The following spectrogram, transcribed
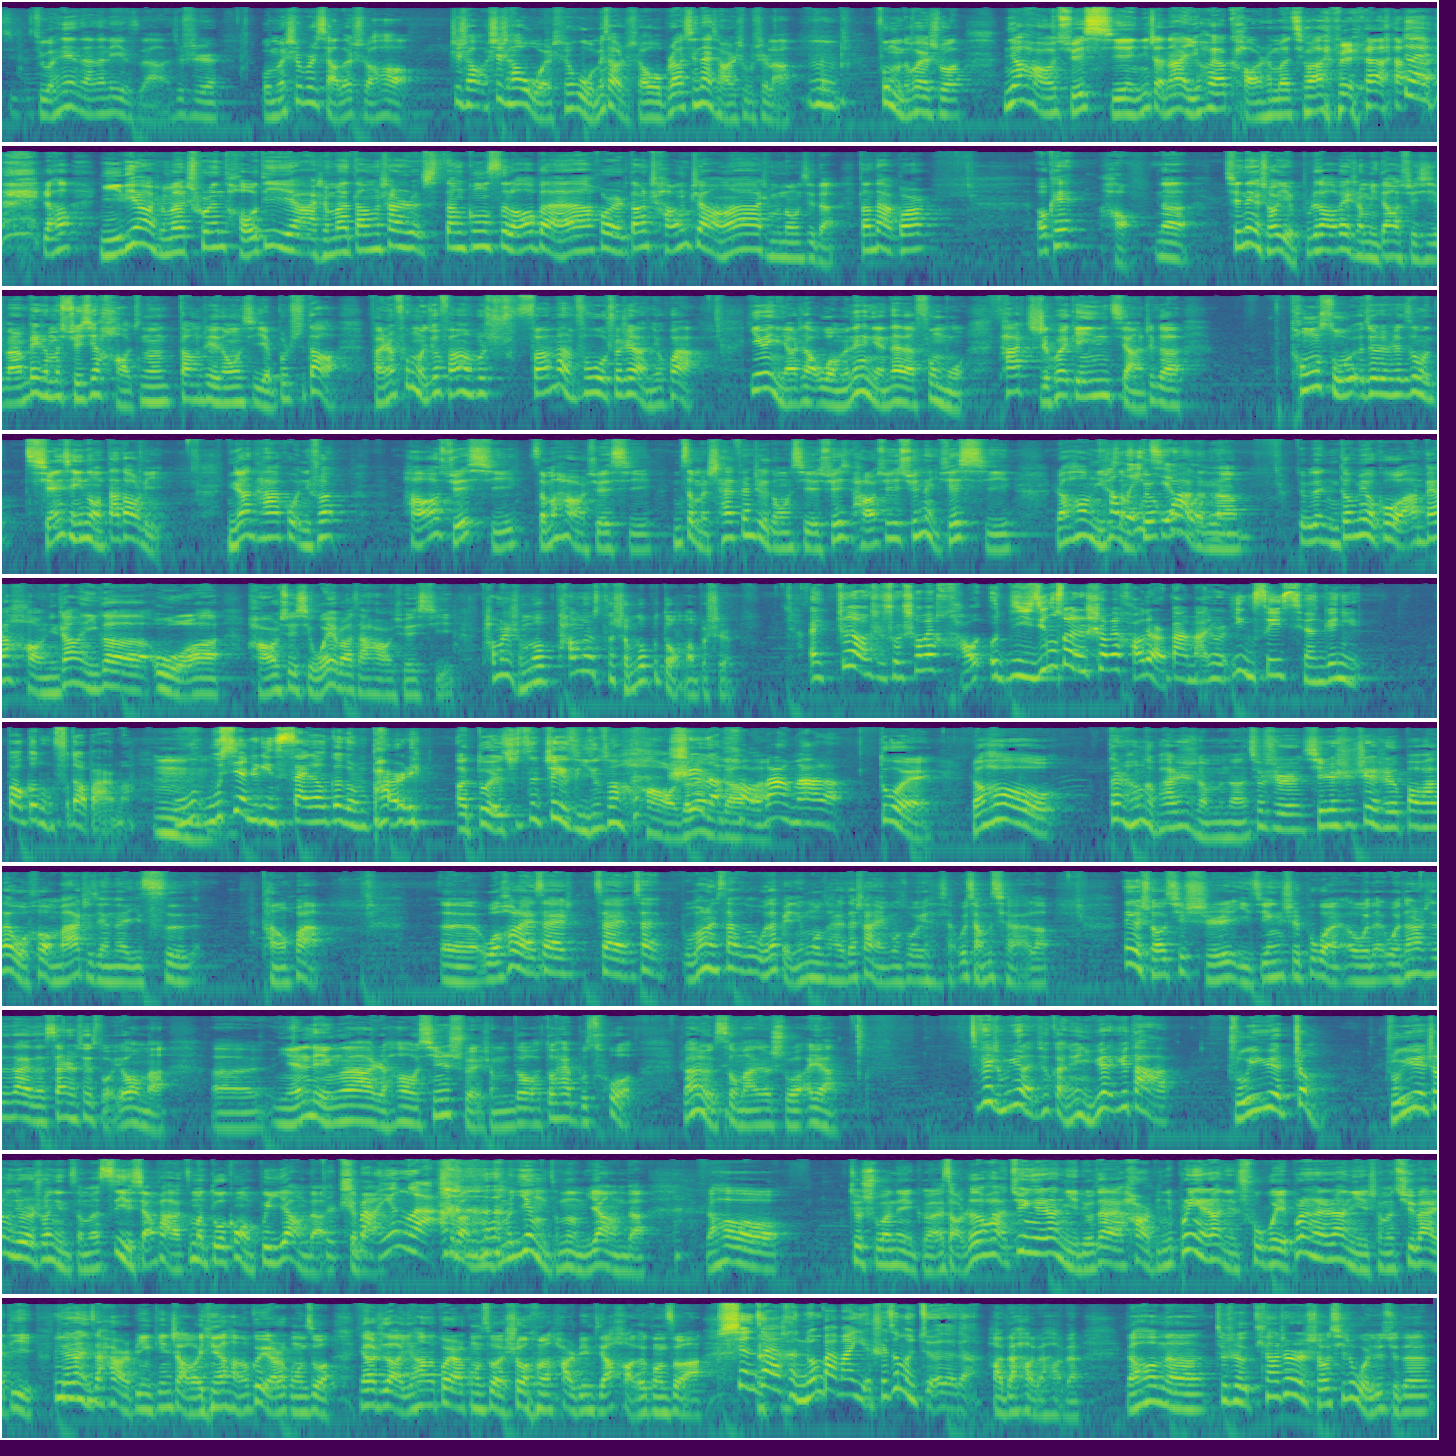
举举个很简单的例子啊，就是我们是不是小的时候，至少至少我是我们小的时候，我不知道现在小孩是不是了。嗯，父母都会说你要好好学习，你长大以后要考什么清华北大。对，然后你一定要什么出人头地啊，什么当上市当公司老板啊，或者当厂长啊，什么东西的，当大官儿。OK，好，那其实那个时候也不知道为什么一定要学习，反正为什么学习好就能当这些东西也不知道，反正父母就反反复反反复复说这两句话，因为你要知道，我们那个年代的父母，他只会给你讲这个通俗，就是这种浅显易懂大道理，你让他过，你说。好好学习，怎么好好学习？你怎么拆分这个东西？学习好好学习，学哪些习？然后你是怎么规划的呢？对不对？你都没有给我安排好，你让一个我好好学习，我也不知道咋好好学习。他们是什么都，他们什么都不懂吗？不是？哎，这要是说稍微好，我已经算是稍微好点儿爸妈，就是硬塞钱给你报各种辅导班嘛，嗯无无限制给你塞到各种班儿里。啊，对，这这这个已经算好的了，是的，好？爸妈了。对，然后但是很可怕是什么呢？就是其实是这是爆发在我和我妈之间的一次谈话。呃，我后来在在在，我忘了在我在北京工作还是在上海工作，我也想我想不起来了。那个时候其实已经是不管我的我当时在在三十岁左右嘛，呃年龄啊，然后薪水什么都都还不错。然后有一次我妈就说：“哎呀，为什么越来就感觉你越来越大，主意越正，主意越正，就是说你怎么自己想法这么多，跟我不一样的，就翅膀硬了，翅膀怎么怎么硬，怎么怎么样的，然后就说那个早知道的话就应该让你留在哈尔滨，就不应该让你出国，也不应该让你什么去外地，就让你在哈尔滨给你找个银行的柜员工作。要知道，银行的柜员工作是我们哈尔滨比较好的工作啊。现在很多爸妈也是这么觉得的。好的，好的，好的。然后呢，就是听到这儿的时候，其实我就觉得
